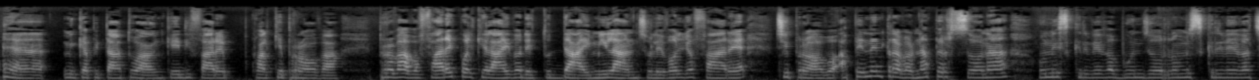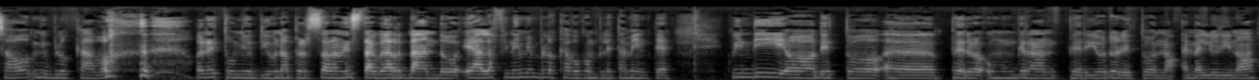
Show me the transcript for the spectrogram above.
eh, mi è capitato anche di fare qualche prova provavo a fare qualche live, ho detto dai, mi lancio, le voglio fare, ci provo. Appena entrava una persona o mi scriveva buongiorno, mi scriveva ciao, mi bloccavo. ho detto, oh mio Dio, una persona mi sta guardando e alla fine mi bloccavo completamente. Quindi ho detto eh, per un gran periodo, ho detto no, è meglio di no,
